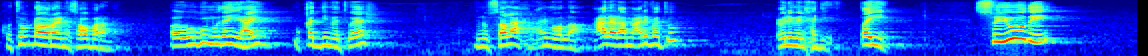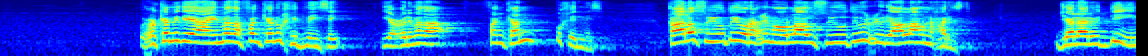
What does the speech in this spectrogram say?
Kutub dhowraynu soo baranay oo uu ugu mudan yahay muqadimatu esh ibnu salax raximah llah maxaa la dhaha macrifatu culum اlxadiid ayib suyuudi wuxuu ka mid yahay aimada fankan u ukhidmaysay iyo culimada fankan u ukhidmaysay qaala suyuuiyu raximah llahu suyuui wuxuu yihi allah u naxariistay jalaaluddiin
